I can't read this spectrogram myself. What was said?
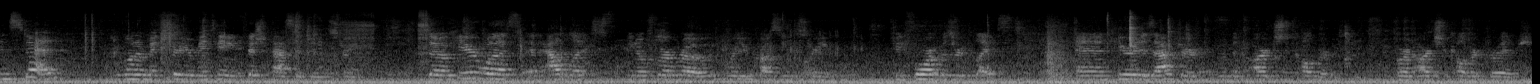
instead, you wanna make sure you're maintaining fish passage in the stream. So here was an outlet, you know, for a road where you're crossing the stream before it was replaced. And here it is after with an arched culvert, or an arched culvert bridge.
